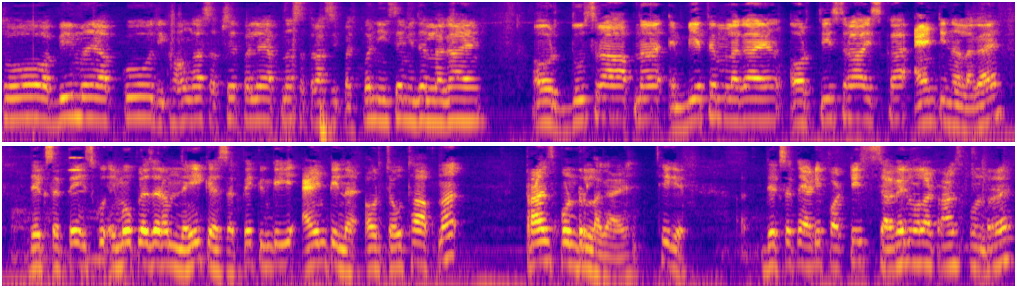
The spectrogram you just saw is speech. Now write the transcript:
तो अभी मैं आपको दिखाऊँगा, सबसे पहले अपना सत्रह से पचपन इसे इधर लगा है। और दूसरा अपना एम बी एफ़ एम लगा है और तीसरा इसका एंटीना लगा है देख सकते हैं, इसको एमोप्लेजर हम नहीं कह सकते क्योंकि ये एंटीना है। और चौथा अपना ट्रांसपोंडर लगा है ठीक है? देख सकते हैं एडी फोर्टी सेवन वाला ट्रांसपोंडर है।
